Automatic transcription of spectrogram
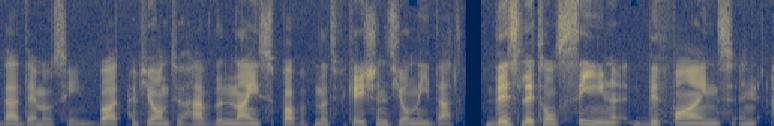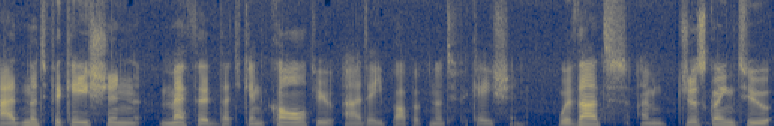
that demo scene, but if you want to have the nice pop-up notifications, you'll need that. This little scene defines an add notification method that you can call to add a pop-up notification. With that, I'm just going to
